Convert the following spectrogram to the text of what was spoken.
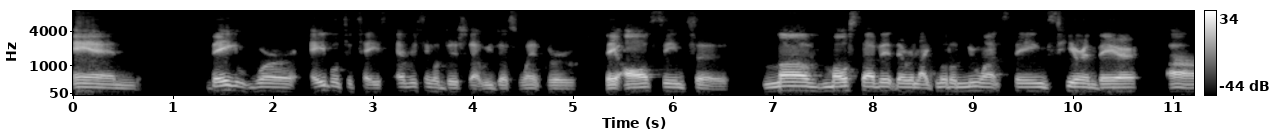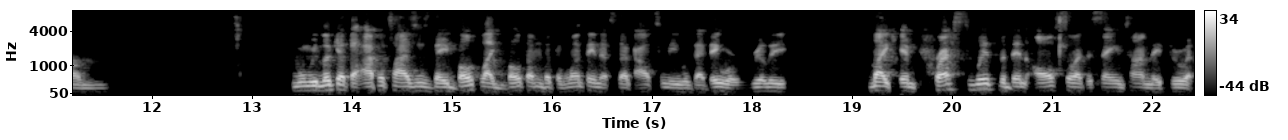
And they were able to taste every single dish that we just went through. They all seemed to love most of it. There were like little nuanced things here and there. Um, when we look at the appetizers, they both like both of them, but the one thing that stuck out to me was that they were really like impressed with, but then also at the same time they threw it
